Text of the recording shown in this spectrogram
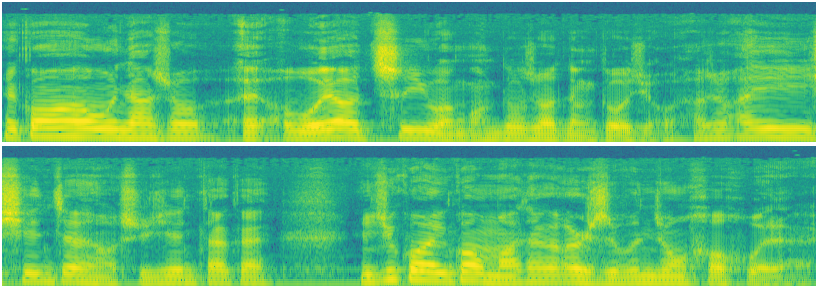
那观光客问他说：“哎，我要吃一碗广东粥，等多久？”他说：“哎，现在哦，时间大概你去逛一逛嘛，大概二十分钟后回来。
